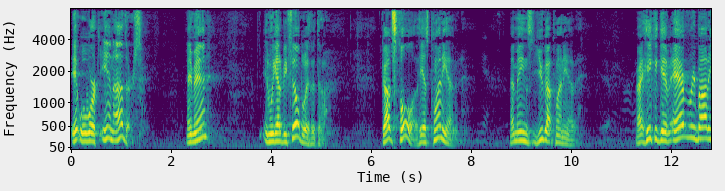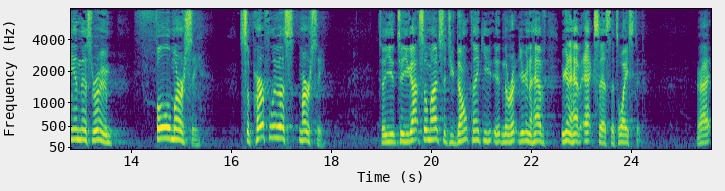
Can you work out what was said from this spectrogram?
it will work in others. Amen. And we got to be filled with it though. God's full. He has plenty of it. That means you got plenty of it. Right? He could give everybody in this room full mercy, superfluous mercy. Till you, till you got so much that you don't think you, the, you're going to have, you're going to have excess that's wasted. Right?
